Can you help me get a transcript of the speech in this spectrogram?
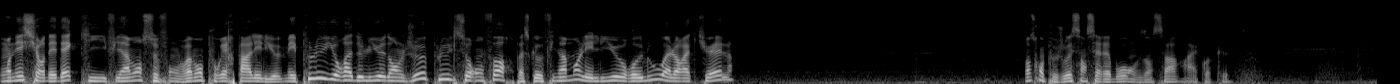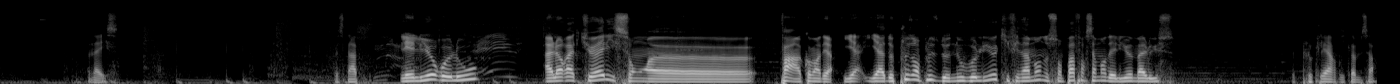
On est sur des decks qui finalement se font vraiment pourrir par les lieux. Mais plus il y aura de lieux dans le jeu, plus ils seront forts. Parce que finalement, les lieux relous à l'heure actuelle... Je pense qu'on peut jouer sans Cerebro en faisant ça. Ah, quoique. Nice. snap. Les lieux relous, à l'heure actuelle, ils sont... Euh, Enfin, comment dire, il y, a de plus en plus de nouveaux lieux qui finalement ne sont pas forcément des lieux malus. C'est plus clair dit comme ça.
